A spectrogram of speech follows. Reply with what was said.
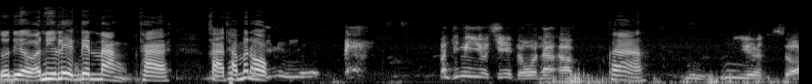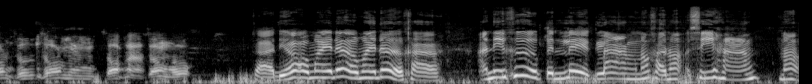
ตัวเดียว อันนี้เลขเด่นล่างค่ะ ค่ะทำมันออกที่มีอยู่มันที่มีอยู่สี่ตัวนะครับ ค่ะ มีอยู่สองศูนย์สองหนึ่งสองห้าสองหกค่ะ เดี๋ยวเอาไม้เด้อเอาไม้เด้อค่ะ อันนี้คือเป็นเลขล่างเนาะค่ะเนาะสีหางเนาะ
